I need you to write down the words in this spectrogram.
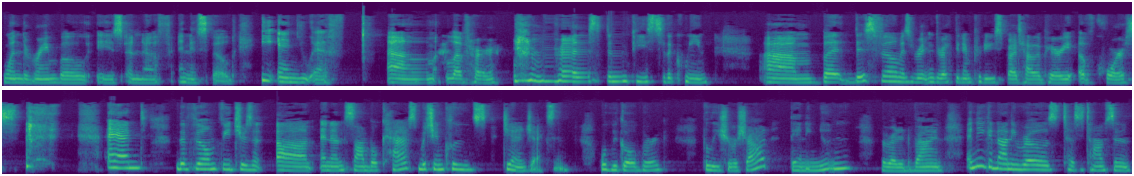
When the Rainbow Is Enough, and it's spelled E N U F. Um, love her. Rest in peace to the queen. Um, but this film is written, directed, and produced by Tyler Perry, of course. and the film features um, an ensemble cast, which includes Janet Jackson, Whoopi Goldberg, Phylicia Rashad, Thandie Newton, Loretta Devine, Anika Noni Rose, Tessa Thompson,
